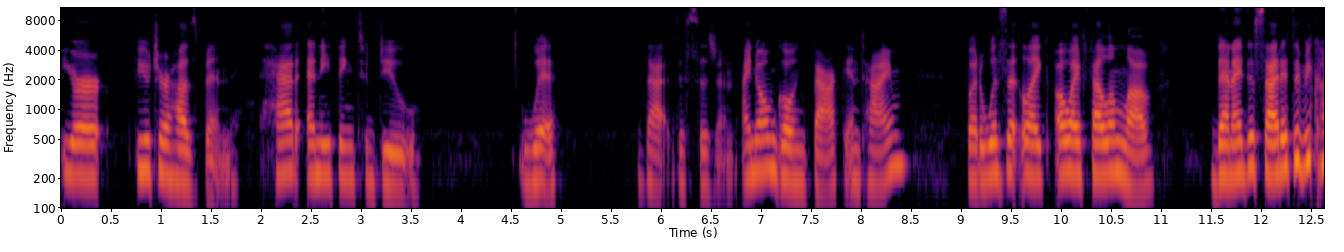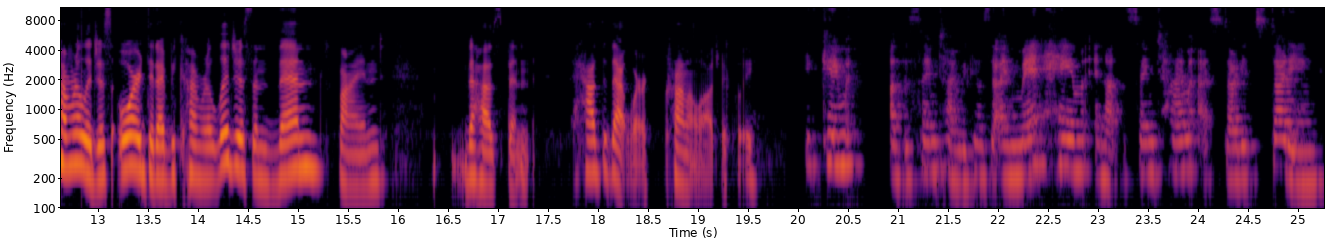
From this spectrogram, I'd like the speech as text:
your future husband had anything to do with that decision? I know I'm going back in time, but was it like, oh, I fell in love, then I decided to become religious, or did I become religious and then find the husband? How did that work chronologically? It came at the same time because I met him, and at the same time, I started studying.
